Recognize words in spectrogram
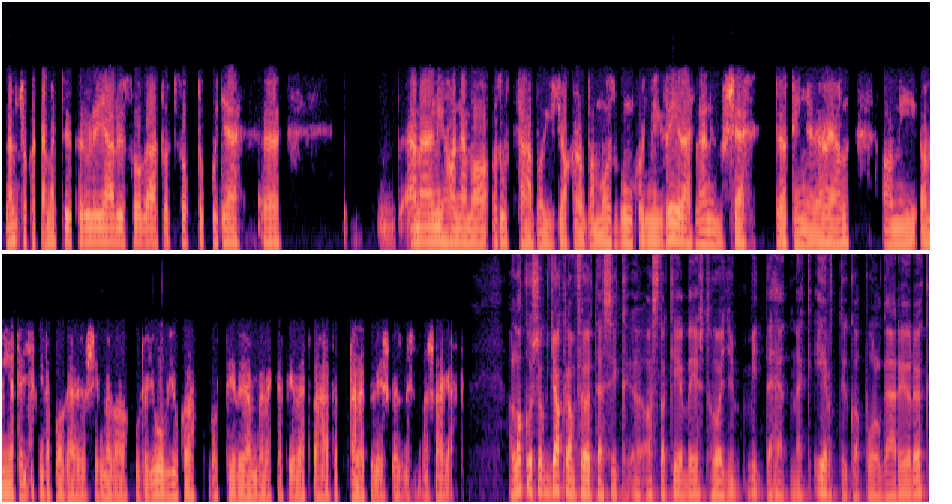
nem csak a temető körüli járőszolgálatot szoktuk ugye emelni, hanem az utcába is gyakrabban mozgunk, hogy még véletlenül se történjen olyan, ami, amiért egyébként a polgárőrség megalakult, hogy óvjuk a ott élő embereket, illetve hát a település közbiztonságát. A lakosok gyakran fölteszik azt a kérdést, hogy mit tehetnek értük a polgárőrök,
